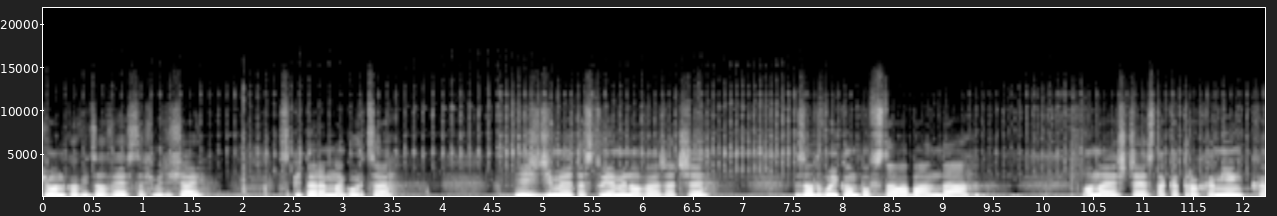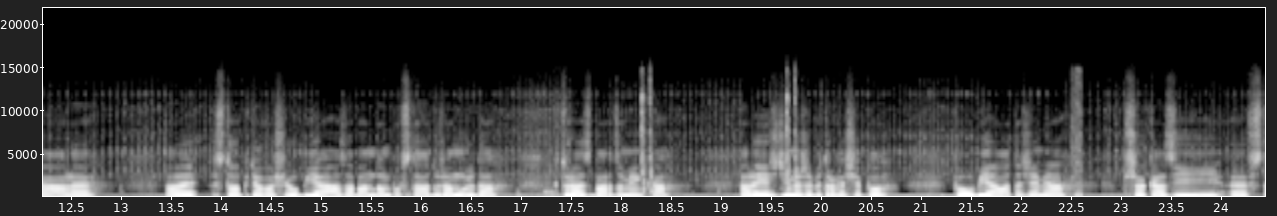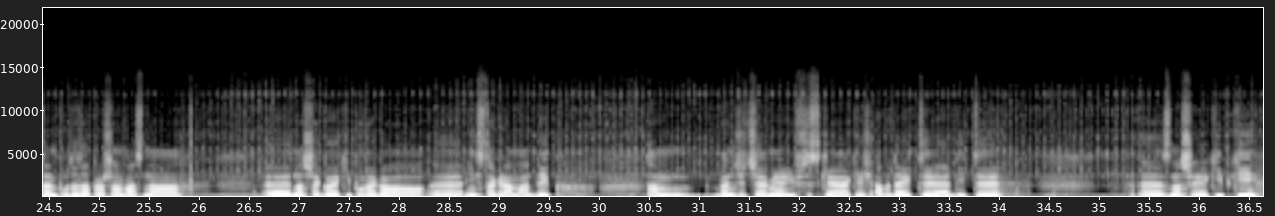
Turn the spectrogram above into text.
Siemanko widzowie, jesteśmy dzisiaj z Peterem na górce. Jeździmy, testujemy nowe rzeczy. Za dwójką powstała banda. Ona jeszcze jest taka trochę miękka, ale, ale stopniowo się ubija, a za bandą powstała duża mulda, która jest bardzo miękka. Ale jeździmy, żeby trochę się po, poubijała ta ziemia. Przy okazji y, wstępu to zapraszam Was na y, naszego ekipowego y, Instagrama Deep. Tam będziecie mieli wszystkie jakieś update'y, edity y, z naszej ekipki.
